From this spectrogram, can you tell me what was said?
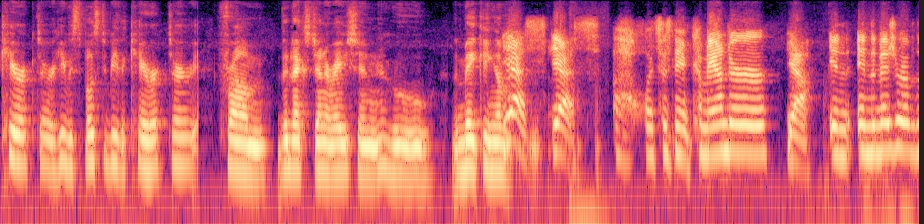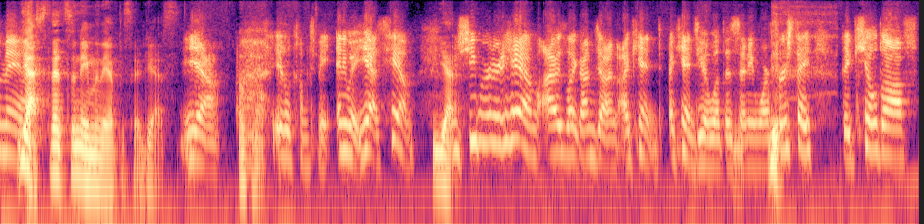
character, he was supposed to be the character from The Next Generation who the making of yes yes. Oh, what's his name? Commander? Yeah. In in the measure of the man. Yes that's the name of the episode yes. Yeah. Okay. uh, it'll come to me. Anyway yes him. Yeah. When she murdered him i was like i'm done. I can't i can't deal with this anymore. First they they killed off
